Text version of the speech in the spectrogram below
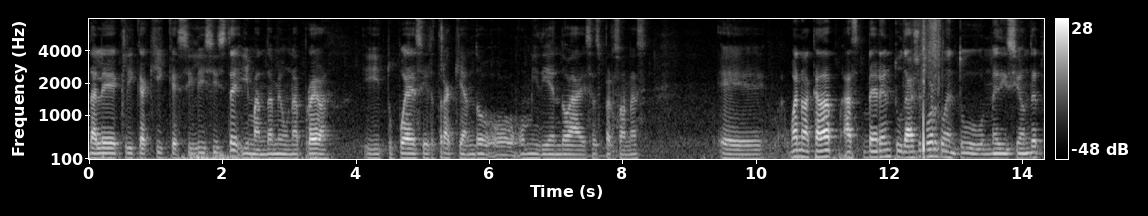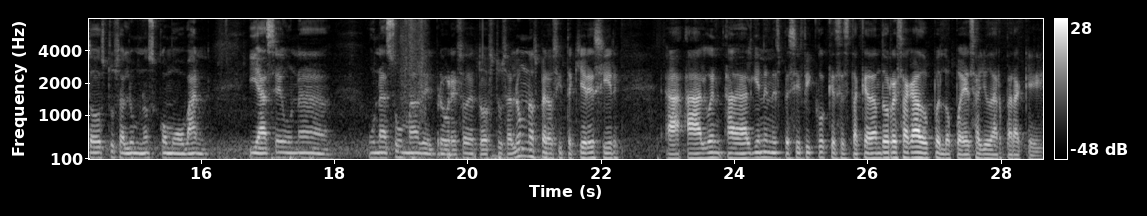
dale clic aquí que sí le hiciste y mándame una prueba. Y tú puedes ir traqueando o, midiendo a esas personas. Eh, bueno, a cada, ver en tu dashboard o en tu medición de todos tus alumnos cómo van y hace una, una suma del progreso de todos tus alumnos. Pero si te quieres ir a, algo a alguien en específico que se está quedando rezagado, pues lo puedes ayudar para que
